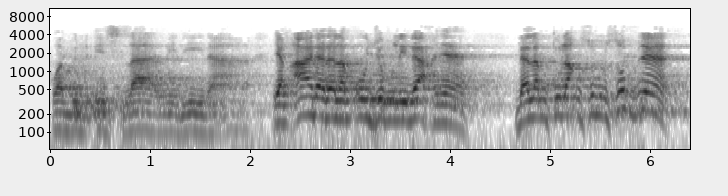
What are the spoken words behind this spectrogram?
wa bil islami dina. Yang ada dalam ujung lidahnya, dalam tulang sumsumnya,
